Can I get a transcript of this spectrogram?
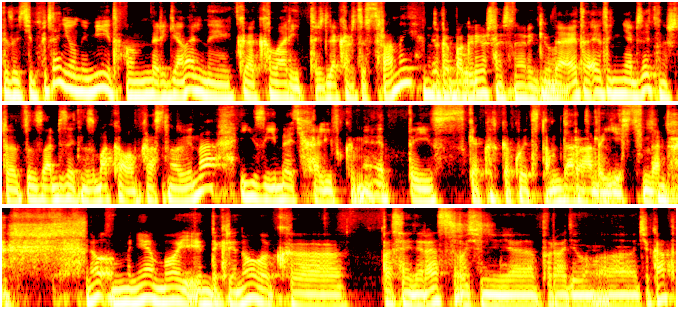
этот тип питания, он имеет региональный колорит. То есть для каждой страны... Ну, такая погрешность на регион. Да, это, это не обязательно, что это обязательно с бокалом красного вина и заедать их оливками. Это из как, какой-то там дорада есть. Да. Ну, мне мой эндокринолог э, Последний раз осенью я проводил э, чекап.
